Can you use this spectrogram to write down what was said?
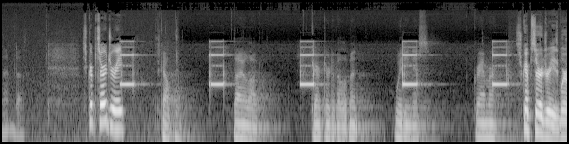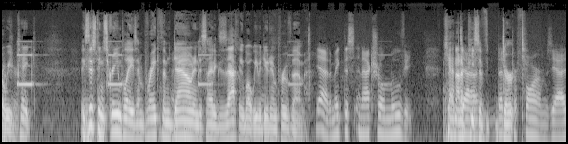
Yeah, it does. Script surgery. Scalpel. Dialogue. Character development. Wittiness. Grammar. Script surgery is where we Structure. take existing screenplays and break them to and decide exactly what we would do to improve them. Yeah, to make this an actual movie. Yeah, that, not a uh, piece of that dirt. performs. Yeah,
